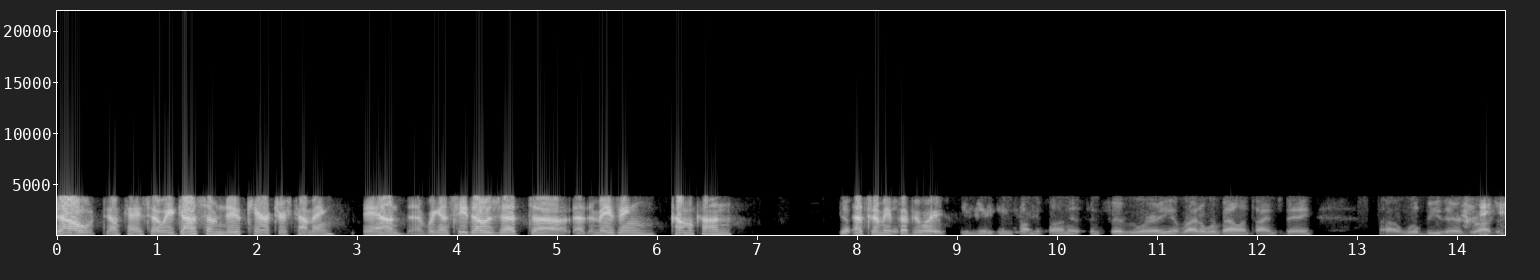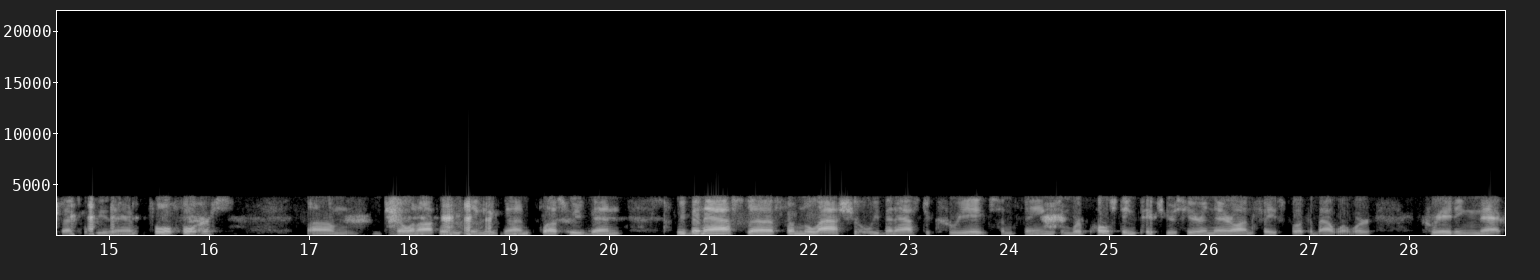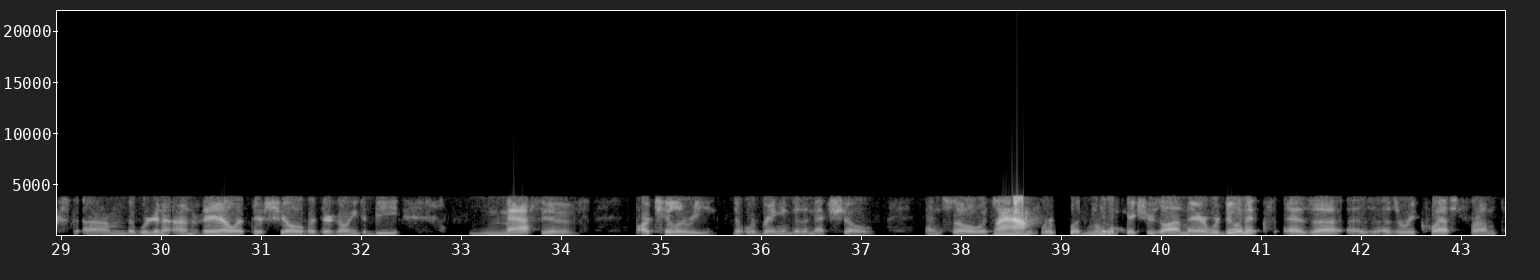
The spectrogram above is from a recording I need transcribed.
So okay, so we got some new characters coming, and we're gonna see those at uh, at Amazing Comic Con. Yep. That's gonna be Yes, February. Amazing Comic Con. It's in February, right over Valentine's Day. Uh, we'll be there. Garage Effect will be there in full force, um, showing off everything we've done. Plus, we've been we've been asked uh, from the last show. We've been asked to create some things, and we're posting pictures here and there on Facebook about what we're creating next um, that we're going to unveil at this show. But they're going to be massive artillery that we're bringing to the next show and so it's Wow. we're putting little pictures on there. We're doing it as a as, as a request from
